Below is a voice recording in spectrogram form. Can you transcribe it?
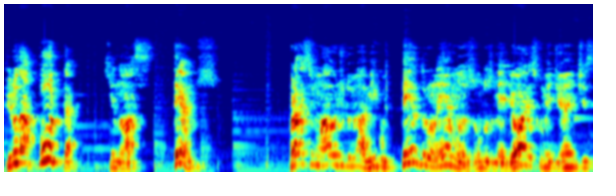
filho da puta que nós temos. Próximo áudio do meu amigo Pedro Lemos, um dos melhores comediantes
